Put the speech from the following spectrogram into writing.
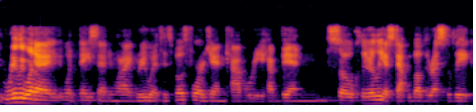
really what I what they said and what I agree with is both Forge and Cavalry have been so clearly a step above the rest of the league.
